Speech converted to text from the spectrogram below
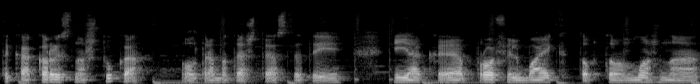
така корисна штука, але треба теж тестити її. Як е, профіль байк, тобто можна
